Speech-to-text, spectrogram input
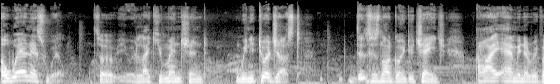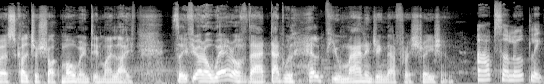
Awareness will. So, like you mentioned, we need to adjust this is not going to change. I am in a reverse culture shock moment in my life. So if you're aware of that, that will help you managing that frustration. Absolutely.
